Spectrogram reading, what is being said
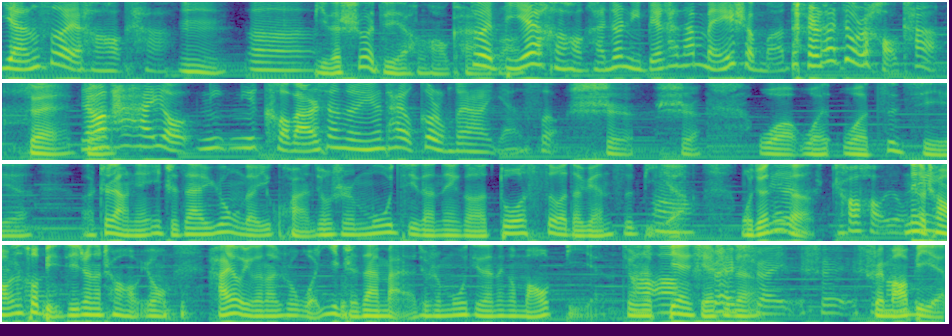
颜色也很好看，嗯嗯，笔的设计也很好看，对，笔也很好看。就是你别看它没什么，但是它就是好看。对，然后它还有你你可玩性，就是因为它有各种各样的颜色。是是，我我我自己。呃，这两年一直在用的一款就是 MUJI 的那个多色的原子笔，我觉得那个超好用，那个超好，用做笔记真的超好用。还有一个呢，就是我一直在买的，就是 MUJI 的那个毛笔，就是便携式的水水水毛笔，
